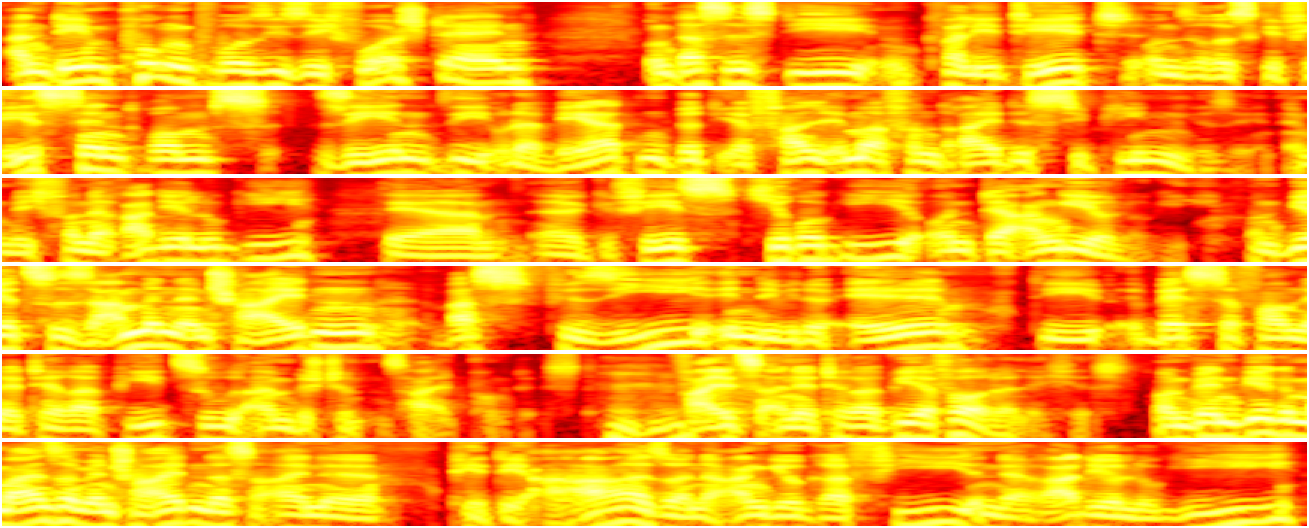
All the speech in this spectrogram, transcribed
an dem Punkt, wo Sie sich vorstellen, und das ist die Qualität unseres Gefäßzentrums, sehen Sie oder werden, wird Ihr Fall immer von drei Disziplinen gesehen, nämlich von der Radiologie, der äh, Gefäßchirurgie und der Angiologie. Und wir zusammen entscheiden, was für Sie individuell die beste Form der Therapie zu einem bestimmten Zeitpunkt ist, mhm. falls eine Therapie erforderlich ist. Und wenn wir gemeinsam entscheiden, dass eine PTA, also eine Angiografie in der Radiologie,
